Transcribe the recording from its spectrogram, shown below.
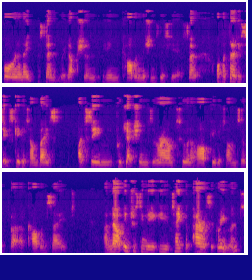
4 and an 8% reduction in carbon emissions this year. So, off a 36 gigaton base, I've seen projections around 2.5 gigatons of, uh, of carbon saved. And now, interestingly, if you take the Paris Agreement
